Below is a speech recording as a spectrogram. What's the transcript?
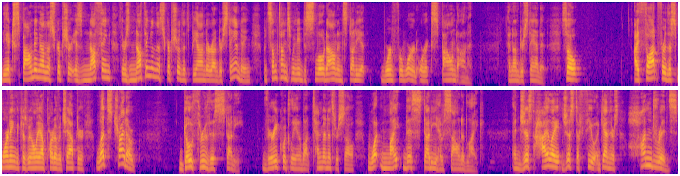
The expounding on the scripture is nothing, there's nothing in the scripture that's beyond our understanding, but sometimes we need to slow down and study it word for word or expound on it and understand it. So I thought for this morning, because we only have part of a chapter, let's try to go through this study very quickly in about 10 minutes or so what might this study have sounded like and just highlight just a few. Again there's hundreds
